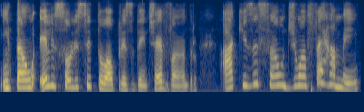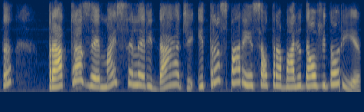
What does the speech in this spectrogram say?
Então, ele solicitou ao presidente Evandro a aquisição de uma ferramenta para trazer mais celeridade e transparência ao trabalho da ouvidoria.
